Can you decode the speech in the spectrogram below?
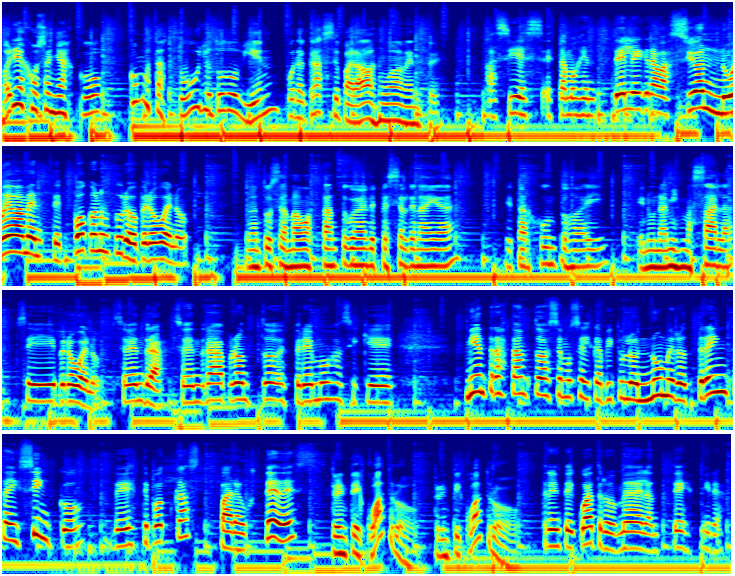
María José Añasco, ¿cómo estás tú? ¿Yo todo bien? Por acá separados nuevamente. Así es, estamos en telegrabación nuevamente. Poco nos duró, pero bueno. No entusiasmamos tanto con el especial de Navidad. Estar juntos ahí, en una misma sala. Sí, pero bueno, se vendrá, se vendrá pronto, esperemos, así que Mientras tanto, hacemos el capítulo número 35 de este podcast para ustedes. 34, 34. 34, me adelanté, mira.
